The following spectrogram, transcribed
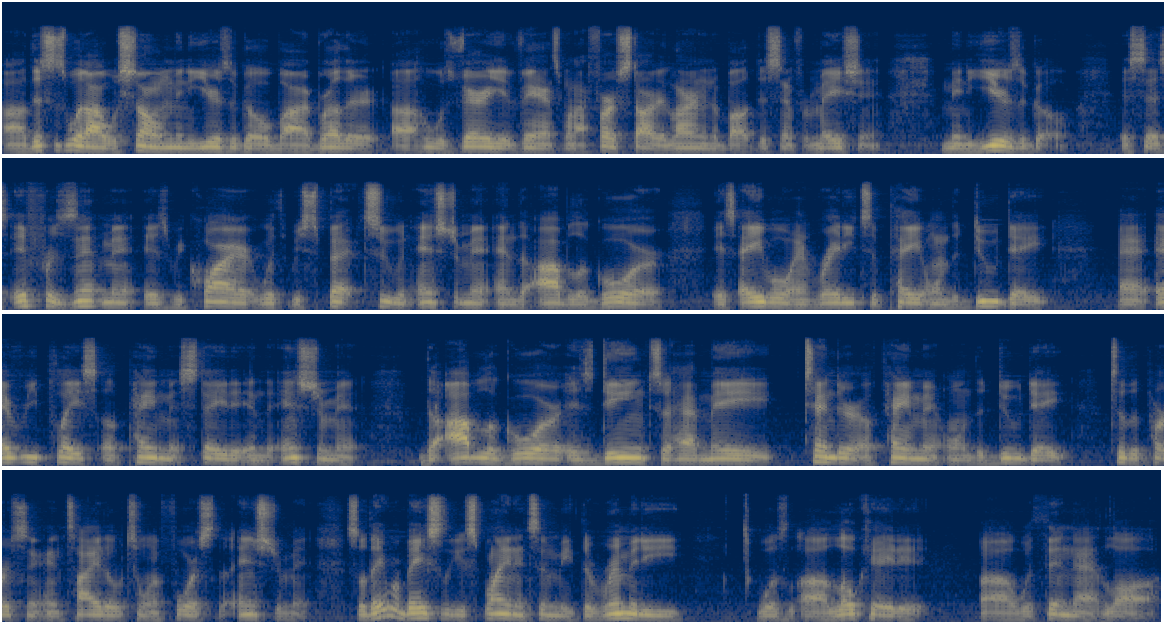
uh, this is what I was shown many years ago by a brother uh, who was very advanced when I first started learning about this information many years ago. It says if presentment is required with respect to an instrument and the obligor is able and ready to pay on the due date at every place of payment stated in the instrument, the obligor is deemed to have made tender of payment on the due date to the person entitled to enforce the instrument. So they were basically explaining to me the remedy was uh, located uh, within that law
